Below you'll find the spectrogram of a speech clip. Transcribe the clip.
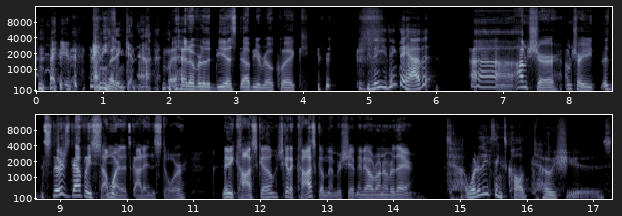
tonight. Anything can happen. Head over to the DSW real quick. You think? You think they have it? Uh, I'm sure. I'm sure you, there's definitely somewhere that's got it in store. Maybe Costco. Just got a Costco membership. Maybe I'll run over there. What are these things called? Toe shoes.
